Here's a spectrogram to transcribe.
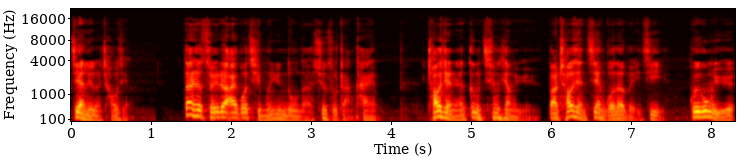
建立了朝鲜，但是随着爱国启蒙运动的迅速展开，朝鲜人更倾向于把朝鲜建国的伟绩。归功于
